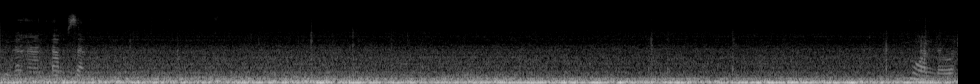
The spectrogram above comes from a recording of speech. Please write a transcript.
เป็นอาหารตามสั่งหอนเลยวะ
